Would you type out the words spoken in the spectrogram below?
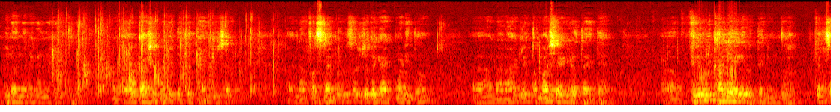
ಅಭಿನಂದನೆಗಳನ್ನ ಹೇಳ್ತೀನಿ. ನನಗೆ ಅವಕಾಶ ಕೊಟ್ಟಿದ್ದಕ್ಕೆ ಥ್ಯಾಂಕ್ ಯು ಸರ್ ನಾನು ಫಸ್ಟ್ ಟೈಮ್ ಪ್ರೊಡ್ಯೂಸರ್ ಸರ್ ಜೊತೆಗೆ ಆ್ಯಕ್ಟ್ ಮಾಡಿದ್ದು. ನಾನು ಆಗಲೇ ತಮಾಷೆಯಾಗಿ ಹೇಳ್ತಾ ಇದ್ದೆ. ಫ್ಯೂಲ್ ಖಾಲಿಯಾಗಿರುತ್ತೆ ನಿಮ್ಮದು ಕೆಲಸ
